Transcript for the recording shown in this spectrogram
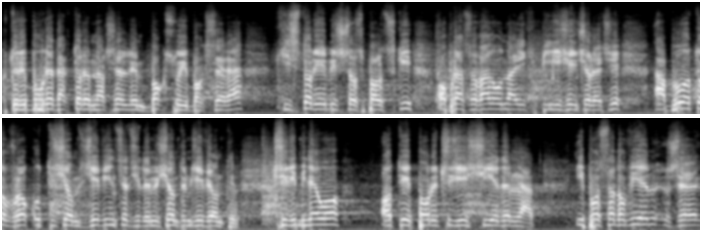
który był redaktorem naczelnym Boksu i Boksera, historię Mistrzostw Polski opracowaną na ich 50-lecie, a było to w roku 1979, czyli minęło od tej pory 31 lat. I postanowiłem, że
